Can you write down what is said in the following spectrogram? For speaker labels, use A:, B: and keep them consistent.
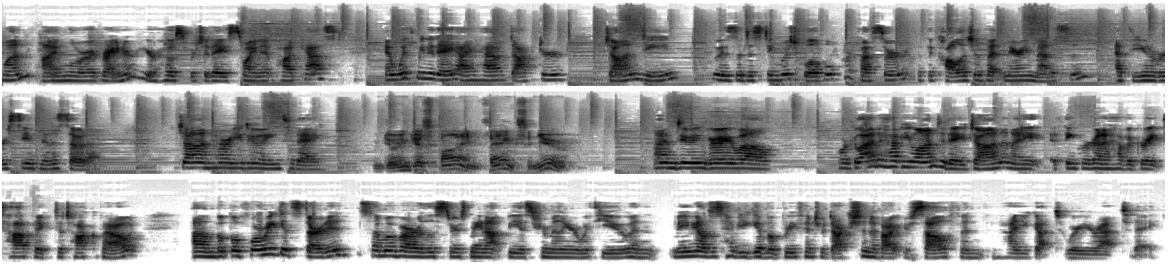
A: Everyone. I'm Laura Greiner, your host for today's SwineNet podcast. And with me today, I have Dr. John Deen, who is a distinguished global professor at the College of Veterinary Medicine at the University of Minnesota. John, how are you doing today?
B: I'm doing just fine, thanks. And you?
A: I'm doing very well. We're glad to have you on today, John, and I, I think we're going to have a great topic to talk about. Um, but before we get started, some of our listeners may not be as familiar with you, and maybe I'll just have you give a brief introduction about yourself and, how you got to where you're at today.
